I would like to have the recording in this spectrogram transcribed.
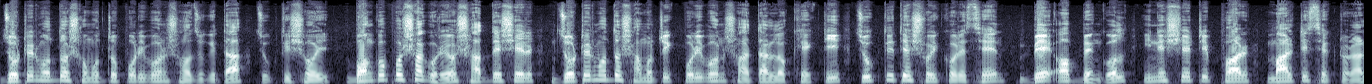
জোটের মধ্যে সমুদ্র পরিবহন সহযোগিতা চুক্তি সই। বঙ্গোপসাগরীয় সাত দেশের জোটের মধ্যে সামুদ্রিক পরিবহন সহায়তার লক্ষ্যে একটি চুক্তিতে সই করেছে bay of Bengal initiative for multi sectoral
